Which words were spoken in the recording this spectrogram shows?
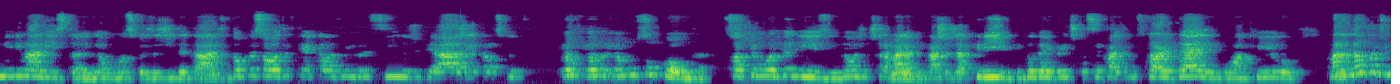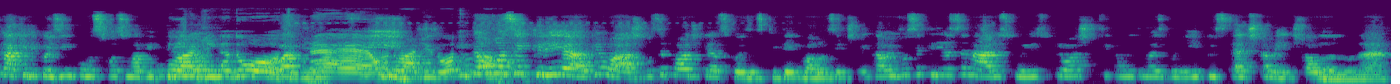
minimalista em algumas coisas de detalhes. Então o pessoal às vezes tem aquelas lembrancinhas de viagem, aquelas coisas. eu, eu, eu não sou contra, só que eu organizo. Então a gente trabalha uhum. com caixa de acrílico, então de repente você faz um storytelling com aquilo, mas uhum. não para ficar aquele coisinho como se fosse uma vitrine. Um ladinho do outro, né? É, um do ladinho do outro. Então não. você cria, o que eu acho, você pode ter as coisas que têm valor sentimental e você cria cenários com isso que eu acho que fica muito mais bonito esteticamente falando, né?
